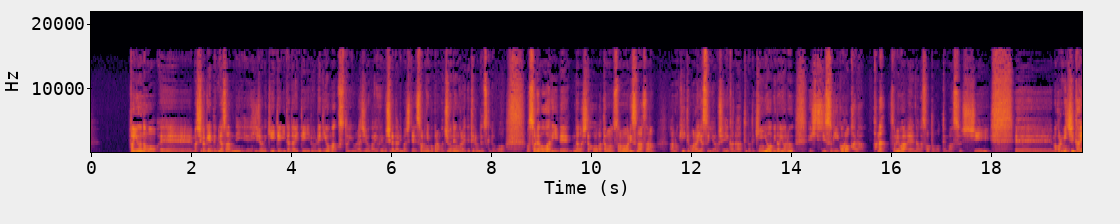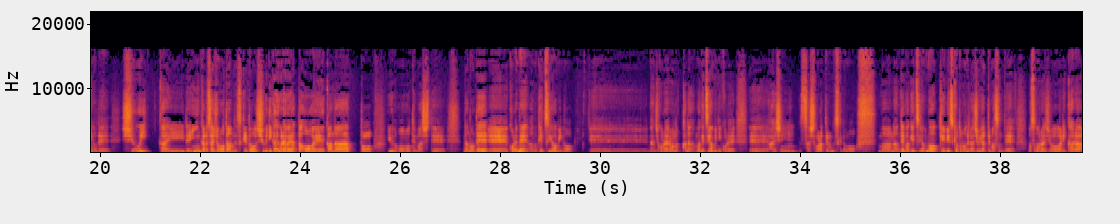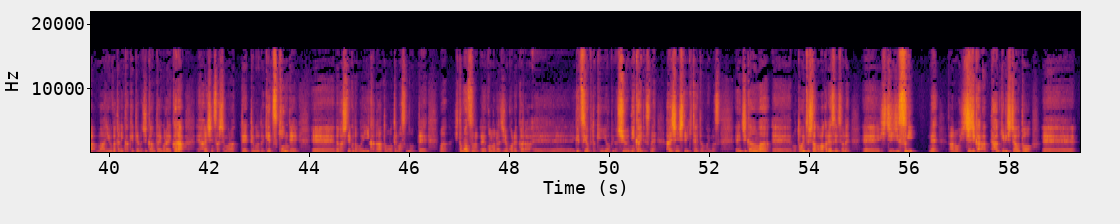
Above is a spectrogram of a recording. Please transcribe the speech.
というのも、えー、まあ、滋賀県で皆さんに非常に聞いていただいている、レディオマックスというラジオが FM 滋賀でありまして、それに僕らも10年ぐらい出てるんですけども、まあ、それ終わりで流した方が多分そのままリスナーさん、あの、聞いてもらいやすいやろしいいかなっていうので、金曜日の夜7時過ぎ頃からかな？それは、え、流そうと思ってますし、えー、まあ、これ短いので、週1回でいいんかな？最初思ったんですけど、週2回ぐらいはやった方がええかな、というのも思ってまして、なので、えー、これね、あの、月曜日の、えー、何時頃やろうな、かなまあ、月曜日にこれ、えー、配信させてもらってるんですけども、まあ、なんで、まあ、月曜日も KBS 京都の方でラジオやってますんで、まあ、そのラジオ終わりから、まあ、夕方にかけての時間帯ぐらいから、配信させてもらって、ということで、月金で、えー、流していくのもいいかなと思ってますので、まあ、ひとまず、えー、このラジオこれから、えー、月曜日と金曜日の週2回ですね、配信していきたいと思います。えー、時間は、えー、もう統一した方が分かりやすいんですよね。えー、7時過ぎ、ね、あの、7時からってはっきりしちゃうと、え、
